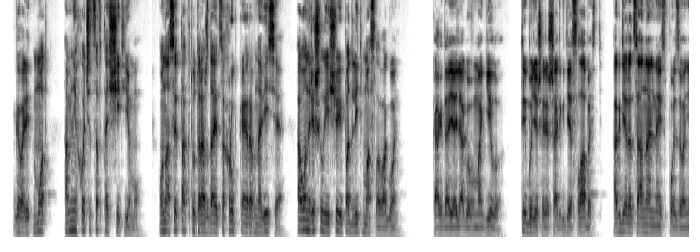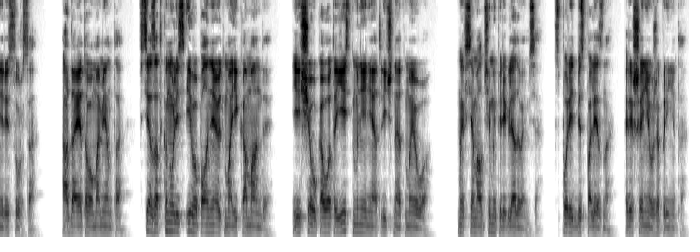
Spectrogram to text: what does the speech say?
– говорит Мот, а мне хочется втащить ему. У нас и так тут рождается хрупкое равновесие, а он решил еще и подлить масло в огонь. Когда я лягу в могилу, ты будешь решать, где слабость, а где рациональное использование ресурса. А до этого момента все заткнулись и выполняют мои команды. Еще у кого-то есть мнение, отличное от моего. Мы все молчим и переглядываемся. Спорить бесполезно, решение уже принято.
